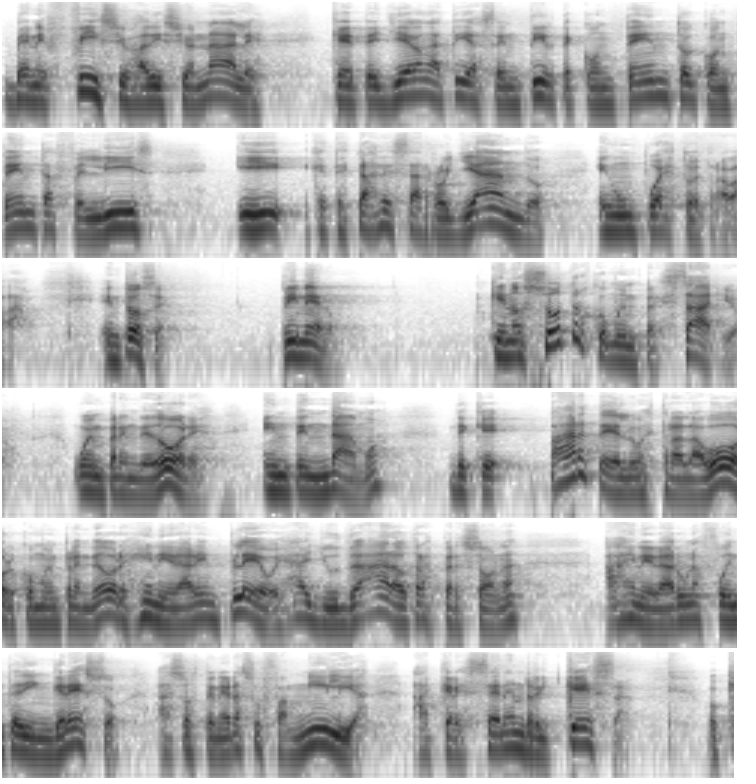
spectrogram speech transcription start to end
beneficios adicionales que te llevan a ti a sentirte contento, contenta, feliz y que te estás desarrollando en un puesto de trabajo. Entonces, primero, que nosotros como empresarios o emprendedores entendamos de que parte de nuestra labor como emprendedores es generar empleo, es ayudar a otras personas a generar una fuente de ingreso, a sostener a su familia, a crecer en riqueza. ¿ok?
